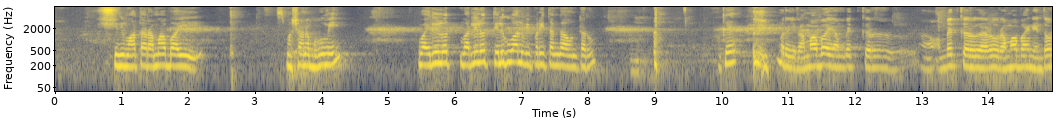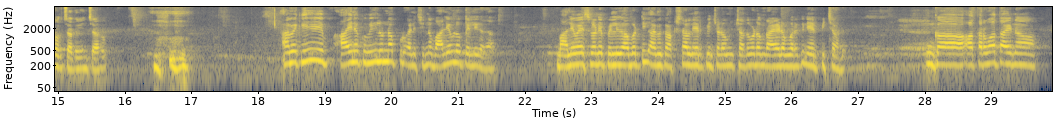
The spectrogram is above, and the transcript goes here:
ఇది మాతా రమాబాయి శ్మశాన భూమి. వర్లీలో వర్లీలో తెలుగు వాళ్ళు విపరీతంగా ఉంటారు. ఓకే? మరి రమాబాయి అంబేద్కర్ అంబేద్కర్ గారు రమాబాయిని ఎంతవరకు చదివించారు? ఆమెకి ఆయనకు వీలున్నప్పుడు ఆయన చిన్న బాల్యంలో పెళ్ళి కదా. బాల్య వయసులోనే పెళ్ళి కాబట్టి ఆమెకు అక్షరాలు నేర్పించడం చదవడం రాయడం వరకు నేర్పించాడు. ఇంకా ఆ తర్వాత ఆయన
